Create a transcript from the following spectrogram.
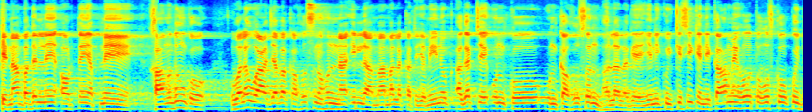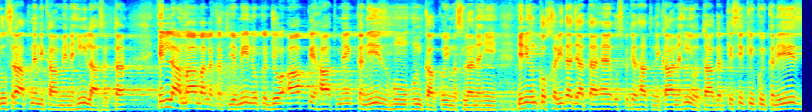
کہ نہ بدل لیں عورتیں اپنے خامدوں کو ولو عجبہ کا حسن ہن اللہ ما ملکت یمینک اگرچہ ان کو، ان کا حسن بھلا لگے یعنی کوئی کسی کے نکاح میں ہو تو اس کو کوئی دوسرا اپنے نکاح میں نہیں لا سکتا۔ اللہ ما ملکت یمینک جو آپ کے ہاتھ میں کنیز ہوں، ان کا کوئی مسئلہ نہیں۔ یعنی ان کو خریدا جاتا ہے، اس کے ساتھ نکاح نہیں ہوتا۔ اگر کسی کی کوئی کنیز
